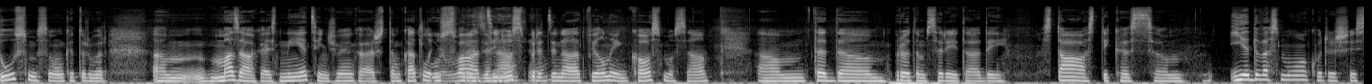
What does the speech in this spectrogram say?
dusmas, un ka tur var um, mazākais nieciņš vienkārši tam katliņam vāciņu uzspridzināt pilnīgi kosmosā. Um, tad, um, protams, arī tādi stāsti, kas um, iedvesmo, kur ir šis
